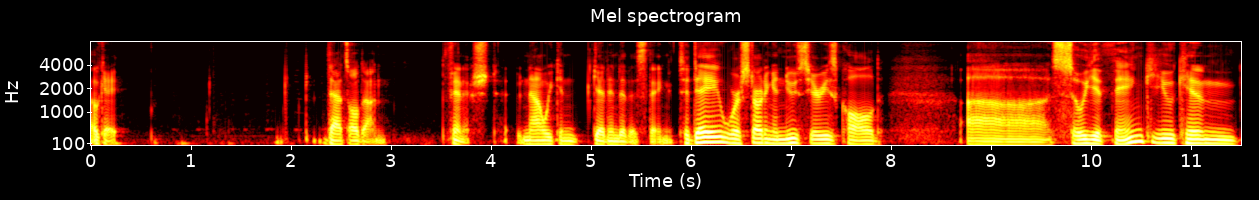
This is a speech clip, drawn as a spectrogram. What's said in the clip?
Okay, that's all done. Finished. Now we can get into this thing. Today we're starting a new series called uh, So You Think You Can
